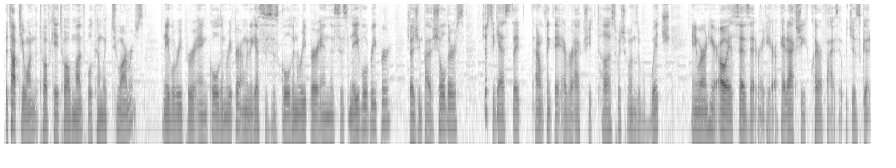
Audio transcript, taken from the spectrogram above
the top tier one, the 12k 12 month, will come with two armors, Naval Reaper and Golden Reaper. I'm going to guess this is Golden Reaper and this is Naval Reaper, judging by the shoulders. Just a guess. They, I don't think they ever actually tell us which one's which anywhere on here. Oh, it says it right here. Okay, it actually clarifies it, which is good.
